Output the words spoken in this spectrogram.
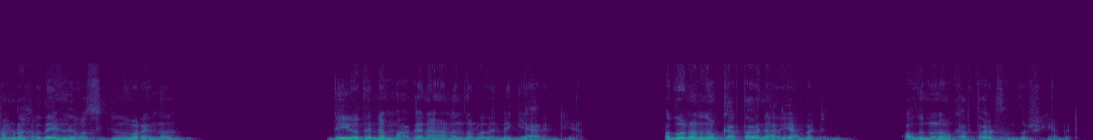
നമ്മുടെ ഹൃദയങ്ങളിൽ വസിക്കുന്നു പറയുന്നത് ദൈവത്തിന്റെ മകനാണെന്നുള്ളതിന്റെ ഗ്യാരണ്ടിയാണ്. അതുകൊണ്ടാണ് നമുക്ക് കർത്താവിനെ അറിയാൻ പറ്റുന്നത്. അതുകൊണ്ടാണ് നമുക്ക് കർത്താവിനെ സന്തോഷിക്കാൻ പറ്റുന്നത്.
